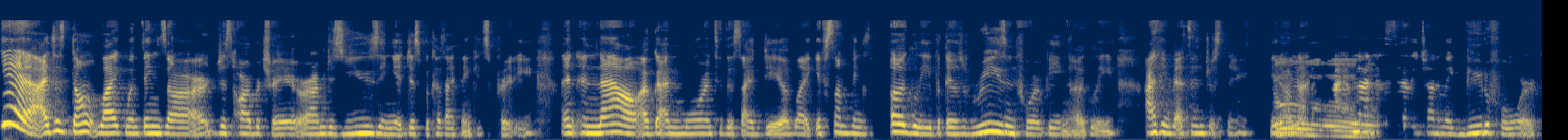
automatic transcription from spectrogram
yeah i just don't like when things are just arbitrary or i'm just using it just because i think it's pretty. And and now i've gotten more into this idea of like if something's ugly but there's a reason for it being ugly i think that's interesting. You know I'm not, I'm not necessarily trying to make beautiful work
